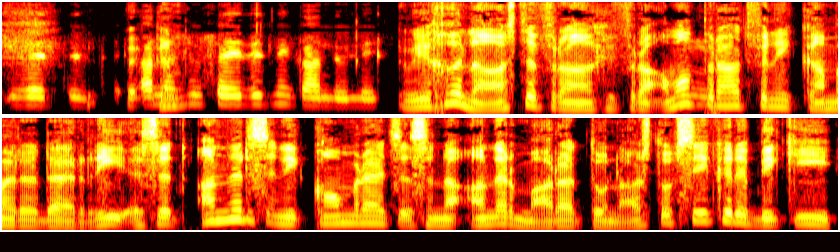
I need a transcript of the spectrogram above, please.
Jy weet anders as jy dit nie kan doen nie. Wie gou laaste vraagie vir almal praat van die kameraderie. Is dit anders in die comrades as in 'n ander maraton? Daar's tog seker 'n bietjie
